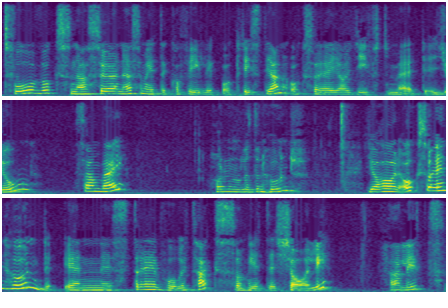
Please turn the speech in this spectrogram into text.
två vuxna söner som heter Carl Philip och Christian och så är jag gift med Jon Sandberg. Har du någon liten hund? Jag har också en hund, en strävhårig tax som heter Charlie. Härligt.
